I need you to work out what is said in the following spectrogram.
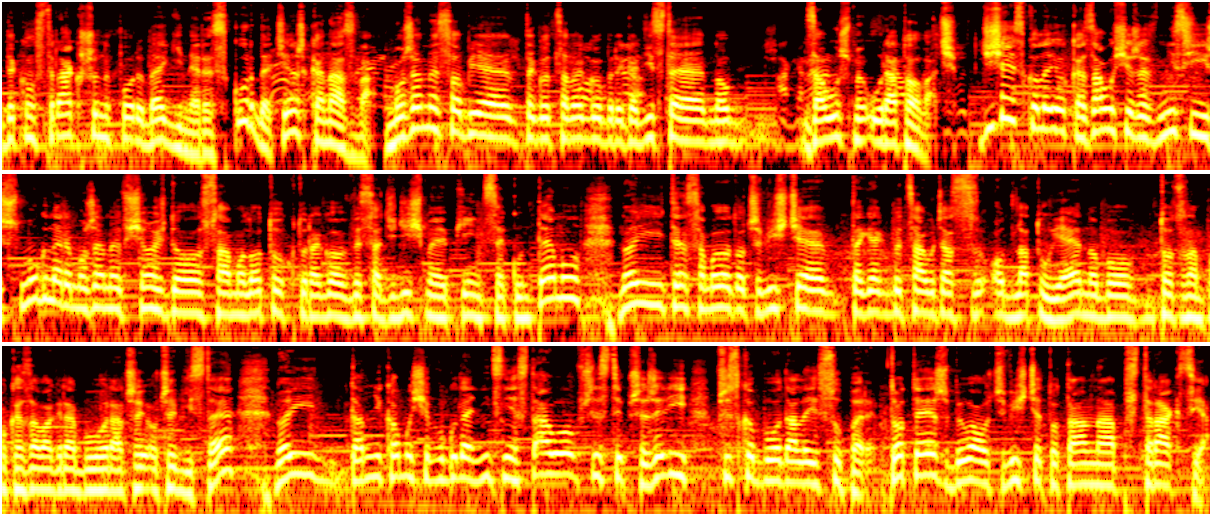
Deconstruction for Beginners, kurde, ciężka nazwa, możemy sobie tego całego brygadzistę, no, załóżmy, uratować. Dzisiaj z kolei okazało się, że w misji Szmugler możemy wsiąść do samolotu, którego wysadziliśmy 5 sekund temu, no i ten samolot oczywiście tak jakby cały czas odlatuje, no bo to, co nam pokazała gra było raczej oczywiste, no i tam nikomu się w ogóle nic nie stało, wszyscy przeżyli, wszystko było dalej super. To też była oczywiście totalna abstrakcja.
